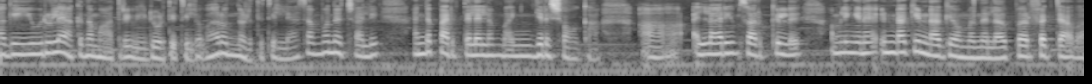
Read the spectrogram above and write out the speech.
ആകെ ഈ ഉരുളയാക്കുന്ന മാത്രമേ വീഡിയോ എടുത്തിട്ടില്ല. വേറെ ഒന്നും എടുത്തിട്ടില്ല. സംഭവം എന്ന് വെച്ചാൽ എന്റെ പരത്തലെല്ലാം ഭയങ്കര ഷോക്കാണ് എല്ലാവരെയും സർക്കിളിൽ നമ്മളിങ്ങനെ ഉണ്ടാക്കി ഉണ്ടാക്കി ആകുമ്പോൾ പെർഫെക്റ്റ് ആവുക.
